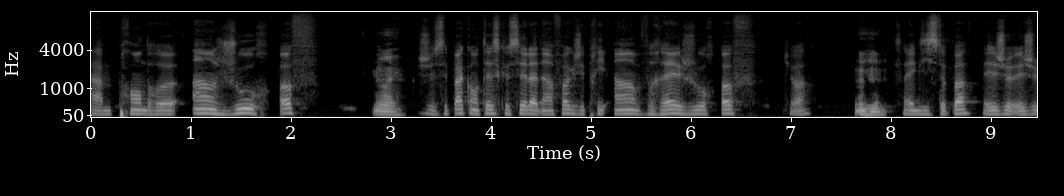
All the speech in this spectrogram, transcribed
à, me prendre un jour off. Ouais. Je sais pas quand est-ce que c'est la dernière fois que j'ai pris un vrai jour off, tu vois. Mm-hmm. Ça n'existe pas. Et je, je,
